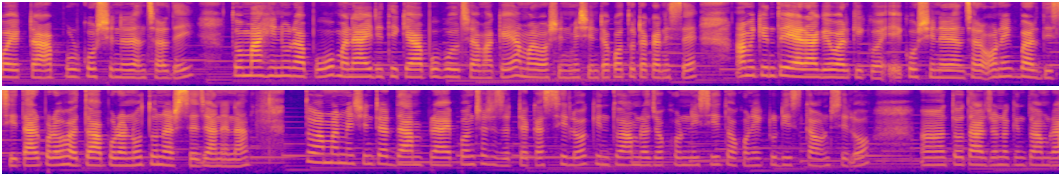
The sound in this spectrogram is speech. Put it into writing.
কয়েকটা আপুর কোশ্চেনের অ্যান্সার দেই। তো মাহিনুর আপু মানে আইডি থেকে আপু বলছে আমাকে, আমার ওয়াশিং মেশিনটা কত টাকা নিছে? আমি কিন্তু এর আগেও আর কি এই কোশ্চেনের অ্যান্সার অনেকবার দিছি তারপরে হয়তো আপুরা নতুন আসছে, জানে না। তো আমার মেশিনটার দাম প্রায় পঞ্চাশ হাজার টাকা ছিল, কিন্তু আমরা যখন নিছি তখন একটু ডিসকাউন্ট ছিল। তো তার জন্য কিন্তু আমরা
